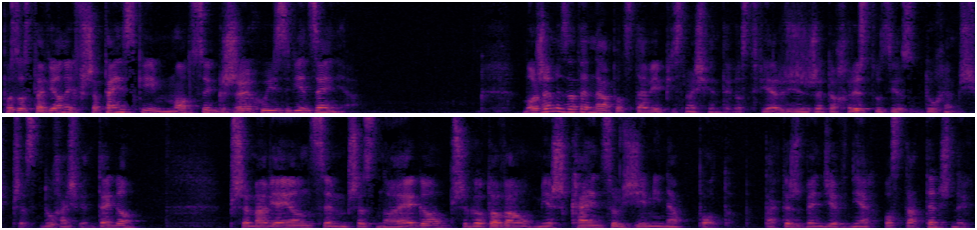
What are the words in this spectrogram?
pozostawionych w szatańskiej mocy grzechu i zwiedzenia. Możemy zatem na podstawie Pisma Świętego stwierdzić, że to Chrystus jest duchem przez Ducha Świętego, przemawiającym przez Noego, przygotował mieszkańców ziemi na potop. Tak też będzie w dniach ostatecznych,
